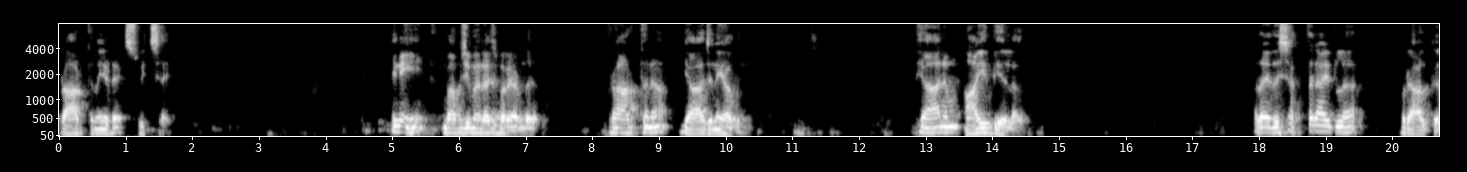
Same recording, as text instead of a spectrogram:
പ്രാർത്ഥനയുടെ സ്വിച്ചായി ഇനി ബാബുജി മഹാരാജ് പറയാറുണ്ട് പ്രാർത്ഥന യാചനയാകുന്നു. ധ്യാനം ആയിത്തീരലാകുന്നു അതായത് ശക്തരായിട്ടുള്ള ഒരാൾക്ക്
